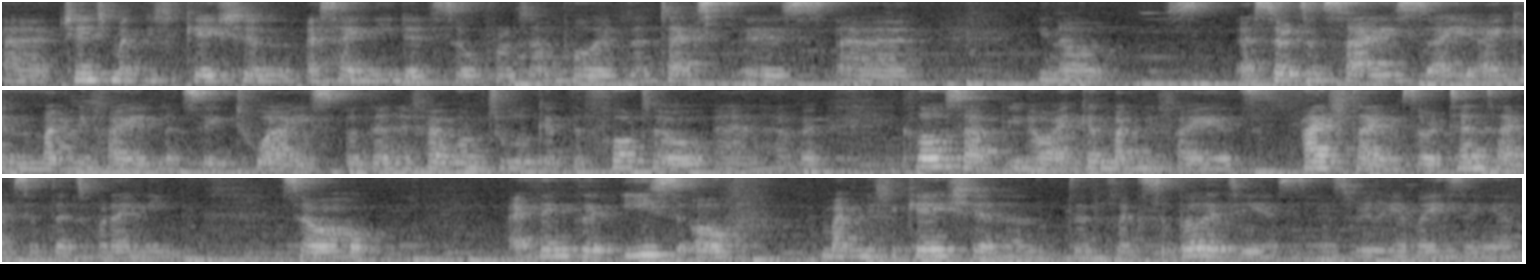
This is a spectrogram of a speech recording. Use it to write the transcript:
uh, change magnification as I need it. So for example, if the text is, uh, you know, a certain size, I, I can magnify it, let's say, twice. But then if I want to look at the photo and have a close-up, you know, I can magnify it five times or ten times if that's what I need. So I think the ease of magnification and the flexibility is, is really amazing and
